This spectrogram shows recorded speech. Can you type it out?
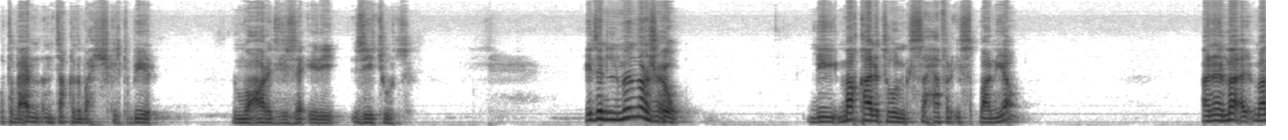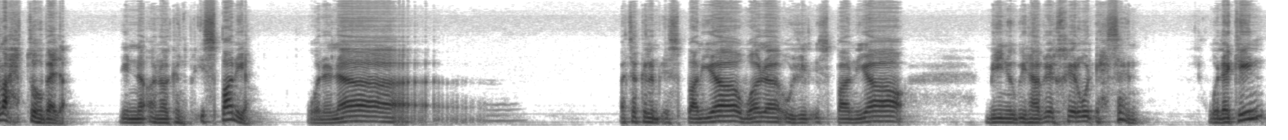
وطبعا انتقد بواحد الشكل كبير المعارض الجزائري زيتوت. اذا لما نرجعوا لما قالته الصحافه الإسبانية. أنا ما, ما لاحظته بعدا لأن أنا كنت بالاسبانيا وأنا لا أتكلم الاسبانيه ولا أجيد اسبانيا بيني وبينها غير الخير والإحسان. ولكن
